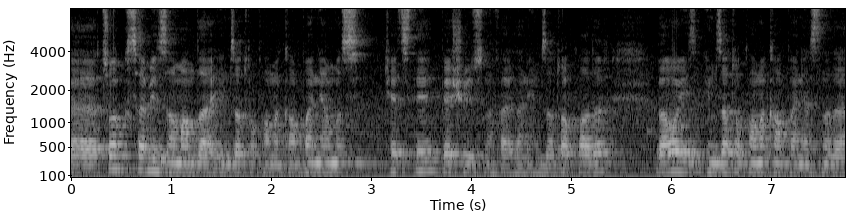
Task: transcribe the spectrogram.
E, çox qısa bir zamanda imza toplama kampaniyamız keçdi. 500 nəfərdən imza topladıq və o imza toplama kampaniyasında da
